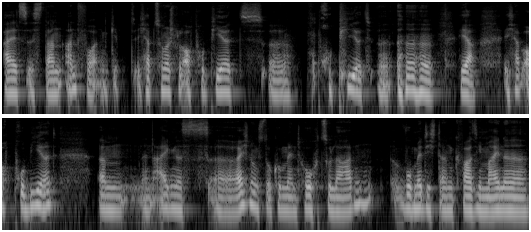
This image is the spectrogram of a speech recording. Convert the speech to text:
als es dann Antworten gibt. Ich habe zum Beispiel auch probiert, äh, probiert, äh, ja, ich habe auch probiert, ähm, ein eigenes äh, Rechnungsdokument hochzuladen, womit ich dann quasi meine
